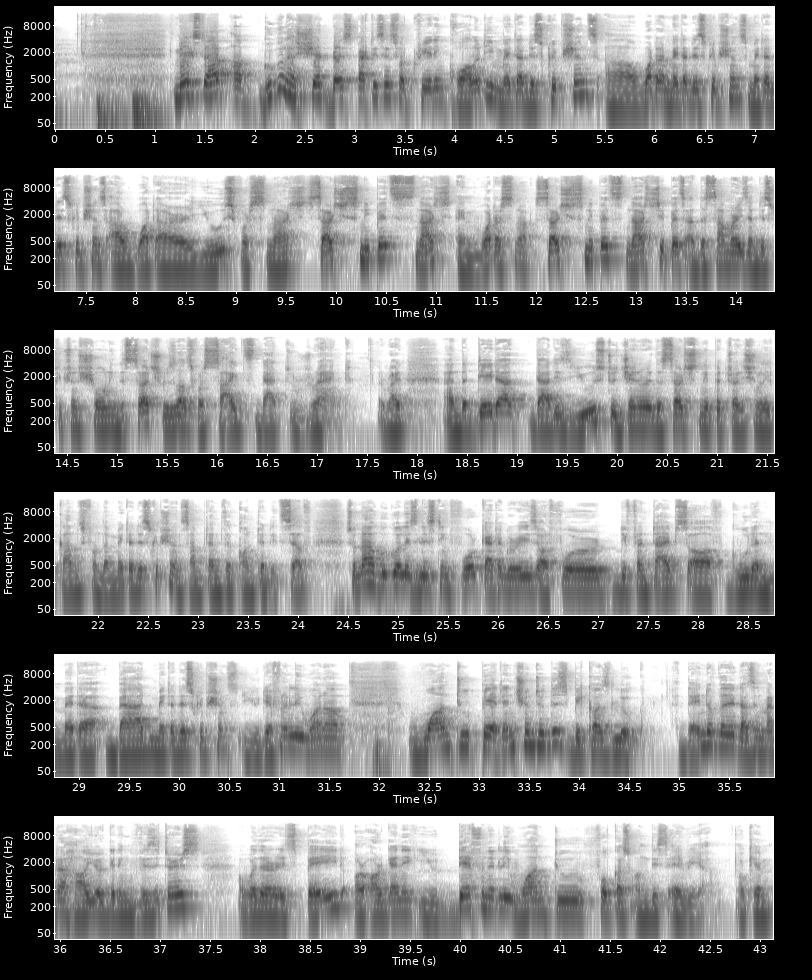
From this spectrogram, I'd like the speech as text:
Next up, uh, Google has shared best practices for creating quality meta descriptions. Uh, what are meta descriptions? Meta descriptions are what are used for search, search snippets, search, and what are search snippets? Search snippets are the summaries and descriptions shown in the search results for sites that rank right? And the data that is used to generate the search snippet traditionally comes from the meta description and sometimes the content itself. So now Google is listing four categories or four different types of good and meta bad meta descriptions. You definitely wanna want to pay attention to this because look, at the end of the day, it doesn't matter how you're getting visitors whether it's paid or organic, you definitely want to focus on this area. Okay.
